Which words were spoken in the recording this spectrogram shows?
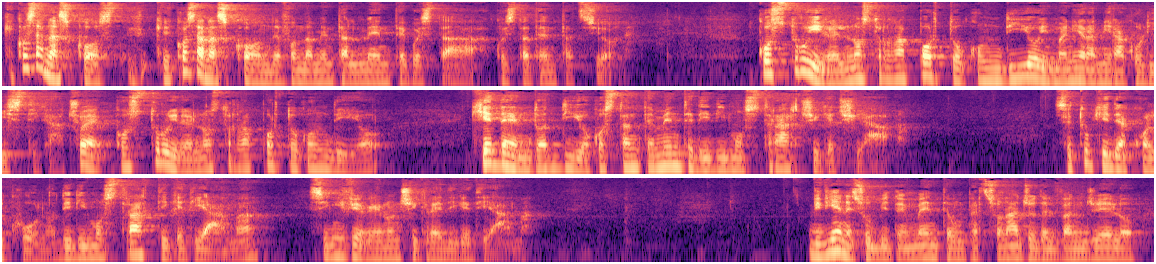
Che cosa, nascoste, che cosa nasconde fondamentalmente questa, questa tentazione? Costruire il nostro rapporto con Dio in maniera miracolistica, cioè costruire il nostro rapporto con Dio chiedendo a Dio costantemente di dimostrarci che ci ama. Se tu chiedi a qualcuno di dimostrarti che ti ama, significa che non ci credi che ti ama. Vi viene subito in mente un personaggio del Vangelo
